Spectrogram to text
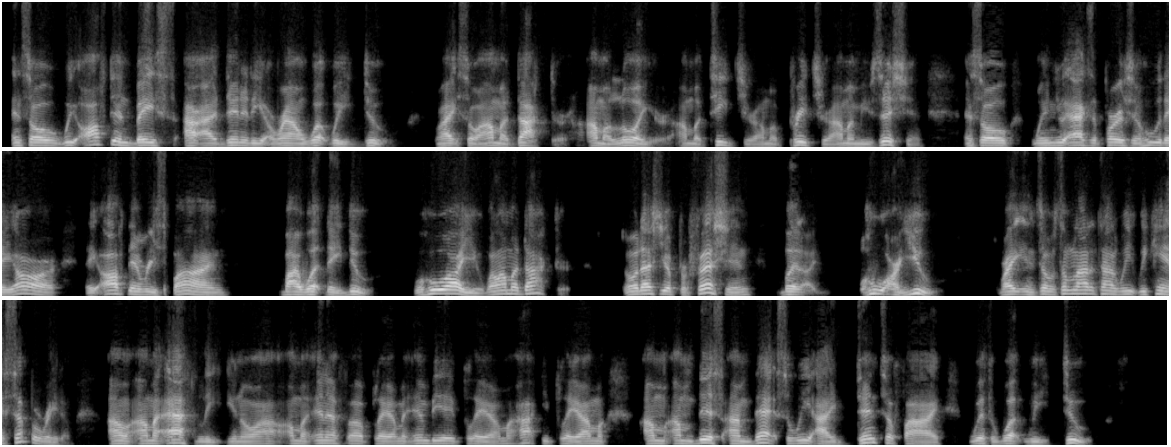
And so we often base our identity around what we do, right? So I'm a doctor, I'm a lawyer, I'm a teacher, I'm a preacher, I'm a musician. And so when you ask a person who they are, they often respond by what they do. Well, who are you? Well, I'm a doctor. Well, that's your profession, but uh, who are you? Right. And so some a lot of times we, we can't separate them. I'm, I'm an athlete, you know, I, am an NFL player, I'm an NBA player, I'm a hockey player, I'm a, I'm I'm this, I'm that. So we identify with what we do.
